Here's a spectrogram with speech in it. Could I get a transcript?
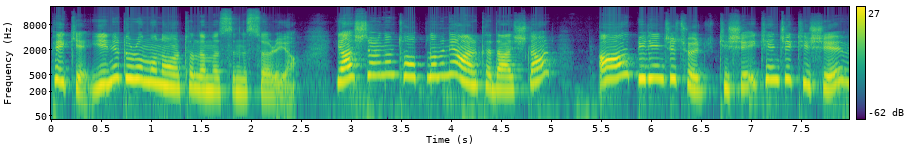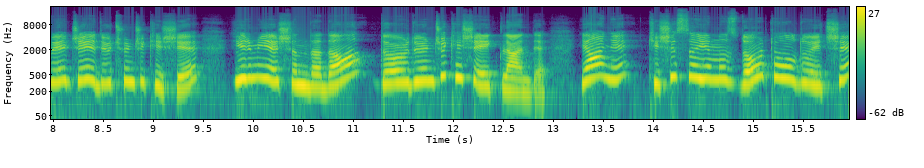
Peki yeni durumun ortalamasını soruyor. Yaşlarının toplamı ne arkadaşlar? A birinci kişi, ikinci kişi ve C de üçüncü kişi. 20 yaşında da dördüncü kişi eklendi. Yani kişi sayımız 4 olduğu için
